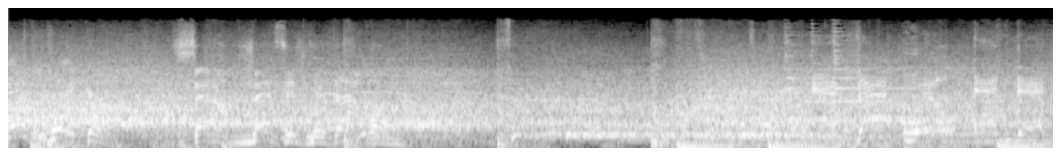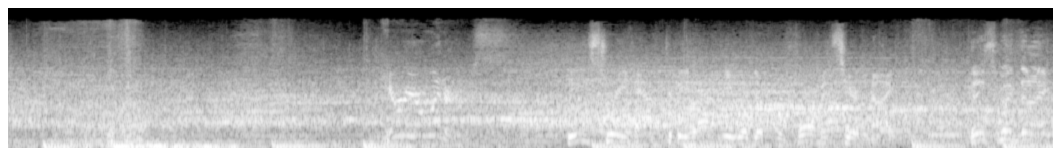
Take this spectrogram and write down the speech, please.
neck breaker. Sent a message with that one. And that will end it. Here are your winners. These three have to be happy with their performance here tonight. This win tonight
